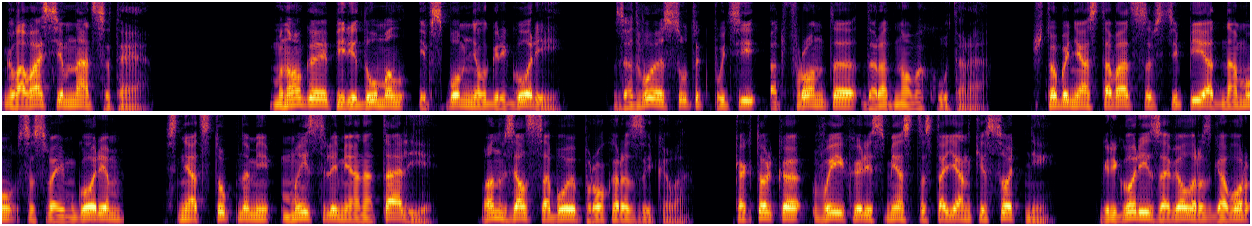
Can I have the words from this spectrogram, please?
Глава 17. Многое передумал и вспомнил Григорий за двое суток пути от фронта до родного хутора. Чтобы не оставаться в степи одному со своим горем, с неотступными мыслями о Наталье, он взял с собою Прохора Зыкова. Как только выехали с места стоянки сотни, Григорий завел разговор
